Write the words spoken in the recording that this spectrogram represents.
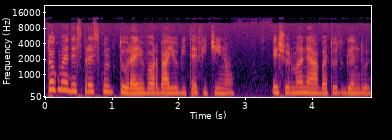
Tocmai despre sculptură e vorba, iubite Ficino." Își urmă neabătut gândul.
